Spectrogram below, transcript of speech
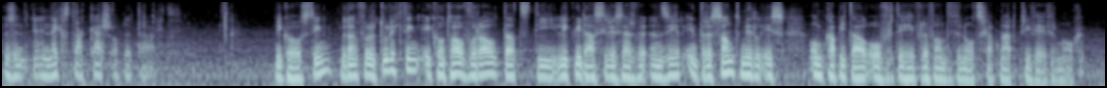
Dus een, een extra cash op de taart. Nico Hostin, bedankt voor de toelichting. Ik onthoud vooral dat die liquidatiereserve een zeer interessant middel is om kapitaal over te hevelen van de vennootschap naar het privévermogen.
